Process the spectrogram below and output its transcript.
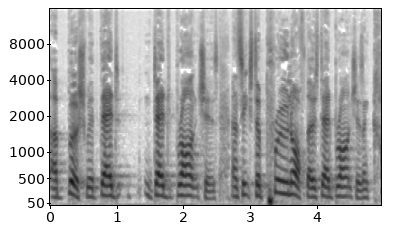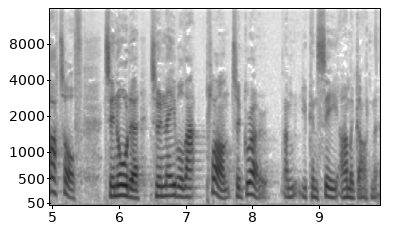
a bush with dead dead branches and seeks to prune off those dead branches and cut off to, in order to enable that plant to grow. Um, you can see I'm a gardener.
